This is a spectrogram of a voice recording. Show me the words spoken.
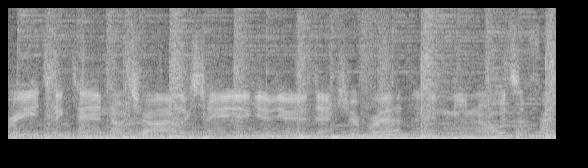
Free, take 10, no charge. exchange. It give you a denture breath, and you know, it's a friend,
